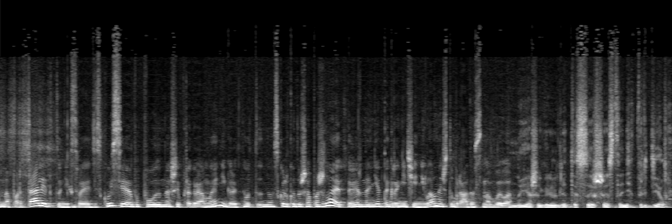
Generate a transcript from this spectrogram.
на портале. Тут у них своя дискуссия по поводу нашей программы. Они говорят, ну, вот насколько душа пожелает, наверное, нет ограничений. Главное, чтобы радостно было. Ну, я же говорю, для ТС шеста нет предела.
